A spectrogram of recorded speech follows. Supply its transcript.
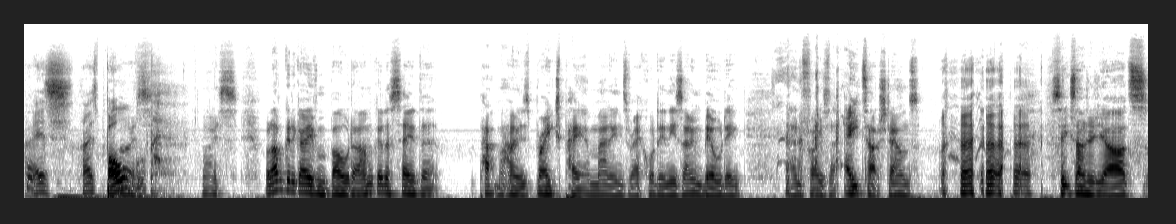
that is, that is bold. Nice. Nice. Well, I'm going to go even bolder. I'm going to say that Pat Mahomes breaks Peyton Manning's record in his own building and throws like eight touchdowns, 600 yards,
